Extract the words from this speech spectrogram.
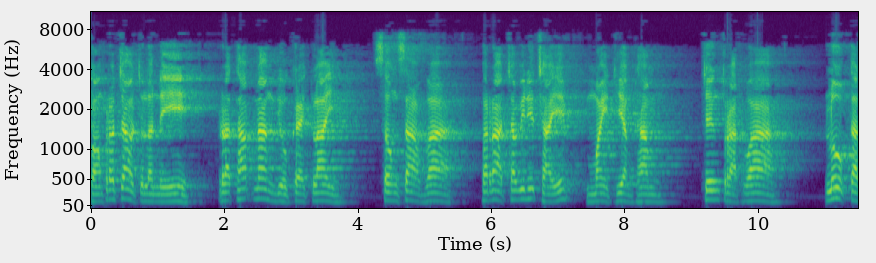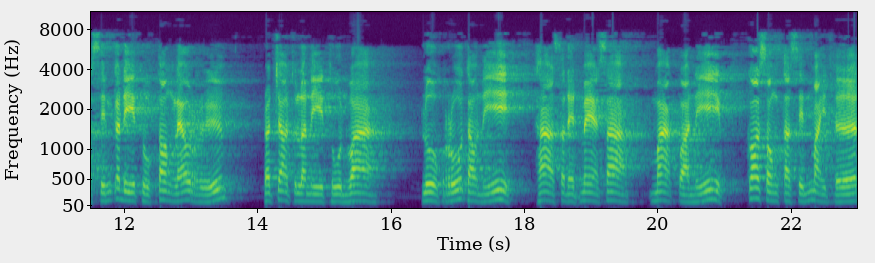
ของพระเจ้าจุลนี ประทับนั่งอยู่ใกล้ๆทรงทราบว่าพระราชวินิจฉัยไม่เที่ยงธรรม จึงตรัสว่า ลูกตัดสินคดีถูกต้องแล้วหรือ พระเจ้าจุลนีทูลว่า ลูกรู้เท่านี้ ถ้าเสด็จแม่ทราบมากกว่านี้ ก็ทรงตัดสินใหม่เถิด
